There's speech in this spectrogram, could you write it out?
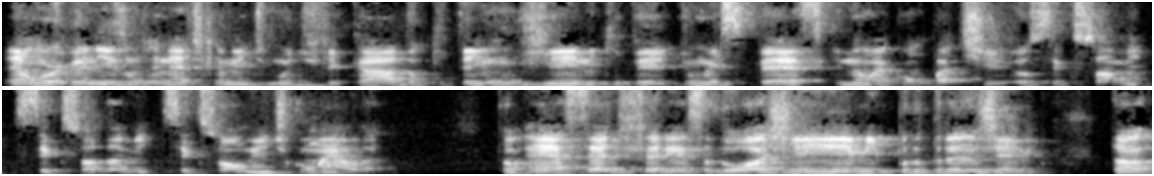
é um organismo geneticamente modificado que tem um gene que veio de uma espécie que não é compatível sexualmente, sexualmente, sexualmente com ela. Então, essa é a diferença do OGM para o transgênico. Então,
